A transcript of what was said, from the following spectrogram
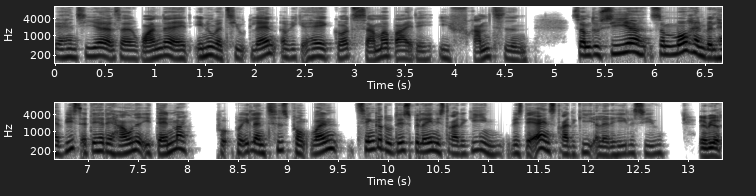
Ja, han siger altså, at Rwanda er et innovativt land, og vi kan have et godt samarbejde i fremtiden. Som du siger, så må han vel have vidst, at det her det havnet i Danmark på, på et eller andet tidspunkt. Hvordan tænker du, det spiller ind i strategien, hvis det er en strategi at lade det hele sive? Jamen, jeg,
